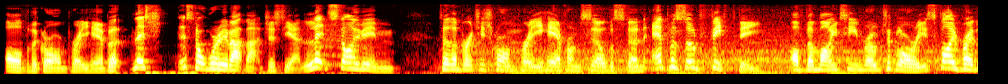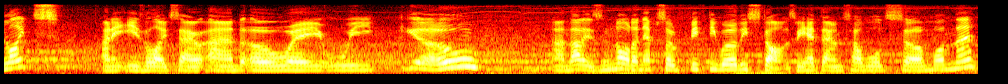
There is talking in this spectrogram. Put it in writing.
of the Grand Prix here. But let's let's not worry about that just yet. Let's dive in to the British Grand Prix here from Silverstone, episode 50 of the My Team Road to Glory. It's five red lights, and it is lights out, and away we go. And that is not an episode 50 worthy start as we head down towards um, someone there.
